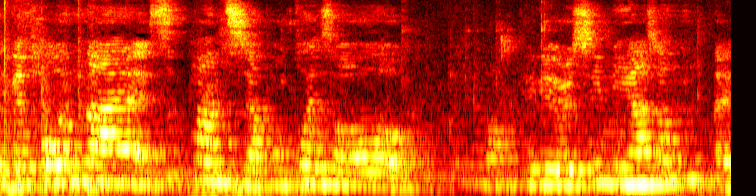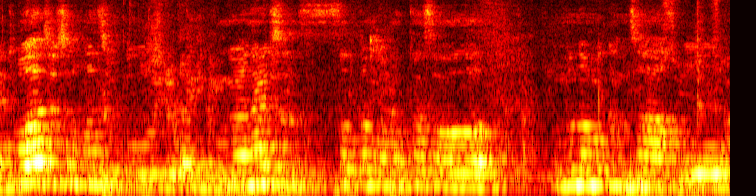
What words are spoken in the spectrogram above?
되게 더운 날 습한 지하 벙커에서 어, 되게 열심히 하셨, 아니, 도와주셔가지고 이렇게 공연할 수 있었던 것 같아서 너무너무 감사하고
